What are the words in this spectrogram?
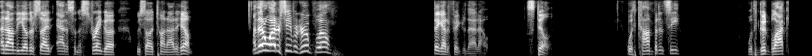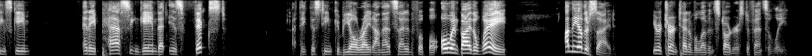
and on the other side, Addison Ostrenga. We saw a ton out of him. And then a wide receiver group, well, they got to figure that out. Still, with competency, with a good blocking scheme, and a passing game that is fixed, I think this team could be all right on that side of the football. Oh, and by the way, on the other side, you return 10 of 11 starters defensively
